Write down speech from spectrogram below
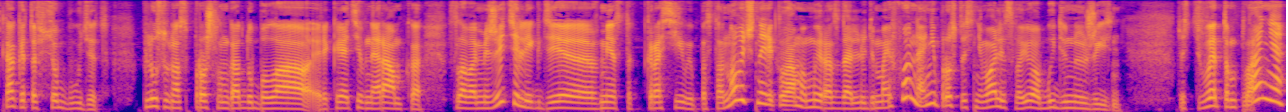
как это все будет. Плюс у нас в прошлом году была рекреативная рамка «Словами жителей», где вместо красивой постановочной рекламы мы раздали людям айфон, и они просто снимали свою обыденную жизнь. То есть в этом плане,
